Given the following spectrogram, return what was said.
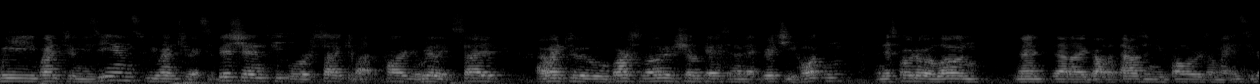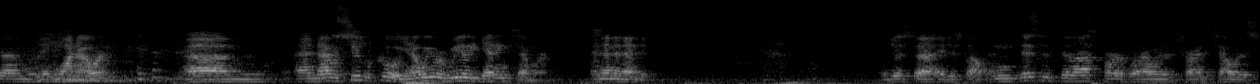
we went to museums, we went to exhibitions, people were psyched about the party, they were really excited. I went to Barcelona to showcase and I met Richie Hawtin, and this photo alone meant that I got a thousand new followers on my Instagram within one hour. Um, and that was super cool, you know, we were really getting somewhere, and then it ended. It just, uh, it just stopped. And this is the last part of what I wanted to try to tell is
